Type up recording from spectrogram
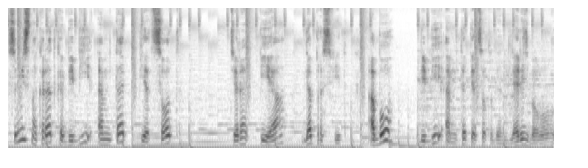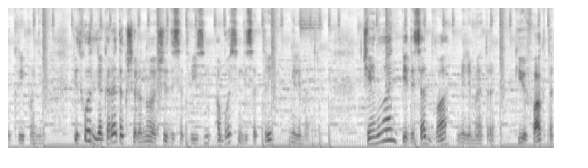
Сумісна каретка BB MT 500-PA для пресфіт або BB MT 501 для різьбового кріплення. Підходить для кареток шириною 68 або 73 мм. Chainline 52 мм, Q-фактор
